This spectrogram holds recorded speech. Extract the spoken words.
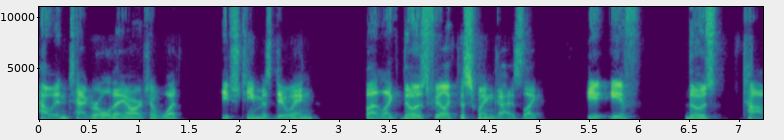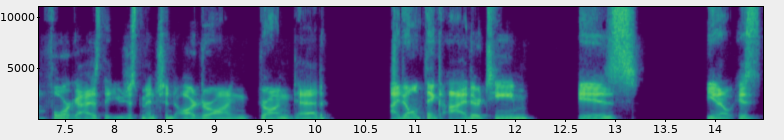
how integral they are to what each team is doing. But like those feel like the swing guys. Like if those top four guys that you just mentioned are drawing drawing dead, I don't think either team is you know, is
